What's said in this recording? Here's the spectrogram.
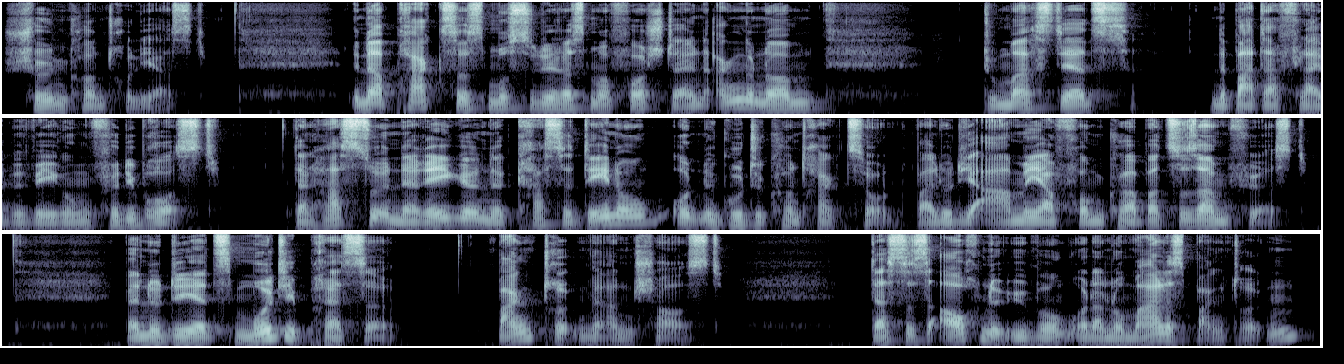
schön kontrollierst. In der Praxis musst du dir das mal vorstellen. Angenommen, du machst jetzt eine Butterfly-Bewegung für die Brust. Dann hast du in der Regel eine krasse Dehnung und eine gute Kontraktion, weil du die Arme ja vom Körper zusammenführst. Wenn du dir jetzt Multipresse, Bankdrücken anschaust, das ist auch eine Übung oder normales Bankdrücken,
